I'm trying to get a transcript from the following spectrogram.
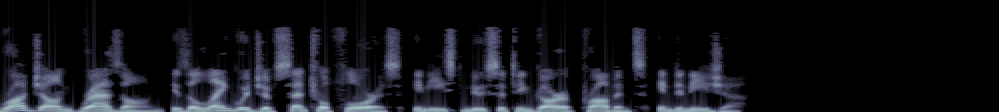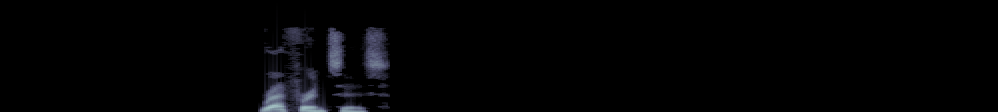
Rajang, Razong, is a language of Central Flores, in East Nusa Tenggara Province, Indonesia. References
